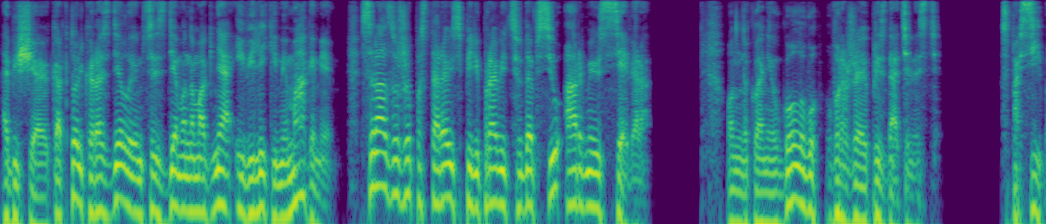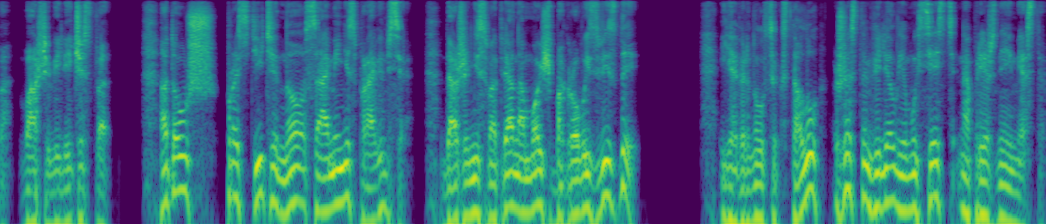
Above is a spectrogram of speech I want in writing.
Обещаю, как только разделаемся с демоном огня и великими магами, сразу же постараюсь переправить сюда всю армию с севера». Он наклонил голову, выражая признательность. «Спасибо, Ваше Величество. А то уж, простите, но сами не справимся» даже несмотря на мощь багровой звезды. Я вернулся к столу, жестом велел ему сесть на прежнее место.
